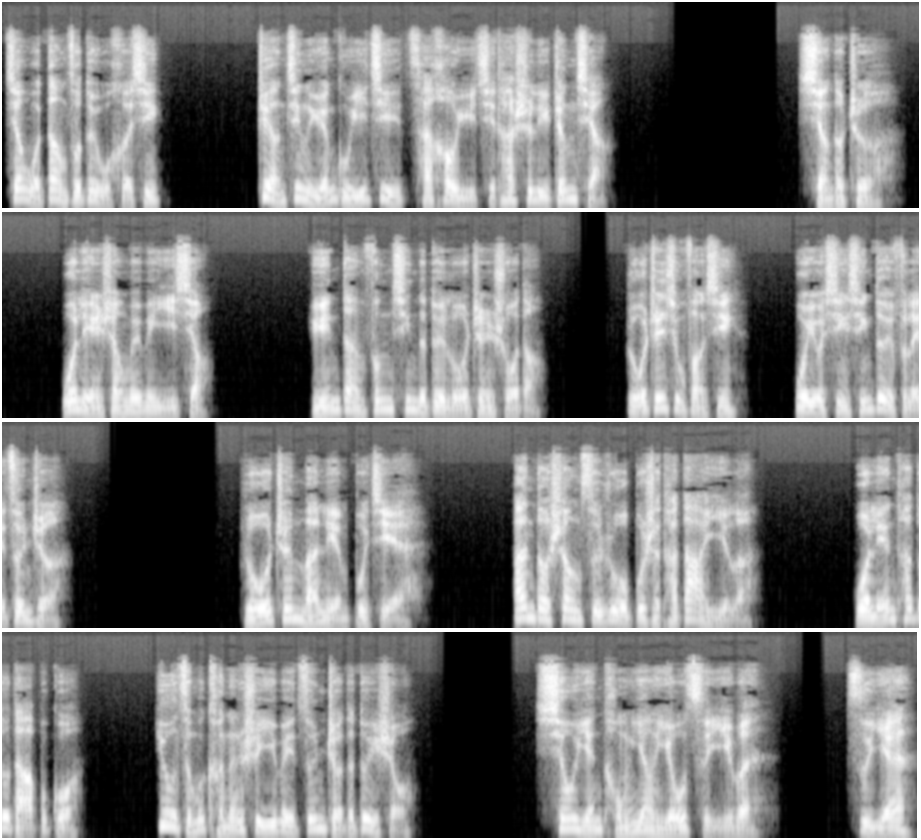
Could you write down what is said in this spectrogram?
将我当做队伍核心，这样进了远古遗迹才好与其他势力争抢。想到这，我脸上微微一笑，云淡风轻的对罗真说道：“罗真兄放心，我有信心对付雷尊者。”罗真满脸不解，安道上次若不是他大意了，我连他都打不过，又怎么可能是一位尊者的对手？萧炎同样有此疑问。紫妍，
